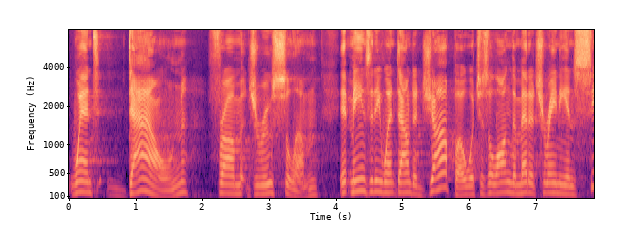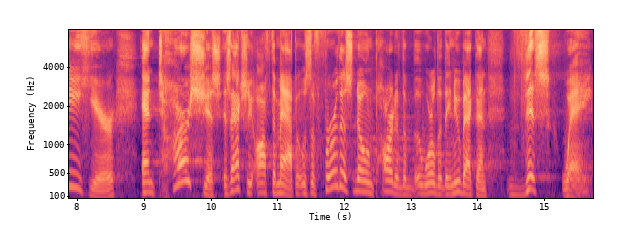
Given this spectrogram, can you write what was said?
went down from Jerusalem, it means that he went down to Joppa, which is along the Mediterranean Sea here, and Tarshish is actually off the map. It was the furthest known part of the world that they knew back then, this way.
